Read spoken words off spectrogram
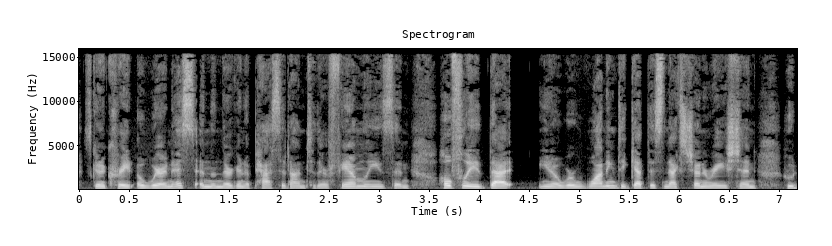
it's going to create awareness and then they're going to pass it on to their families. And hopefully that you know, we're wanting to get this next generation who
